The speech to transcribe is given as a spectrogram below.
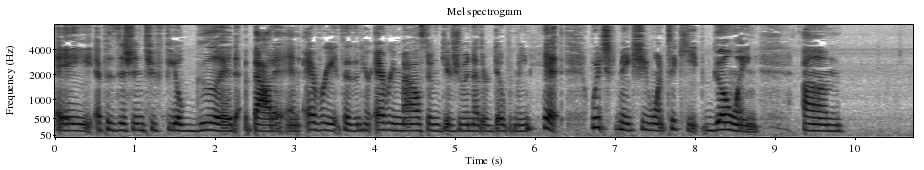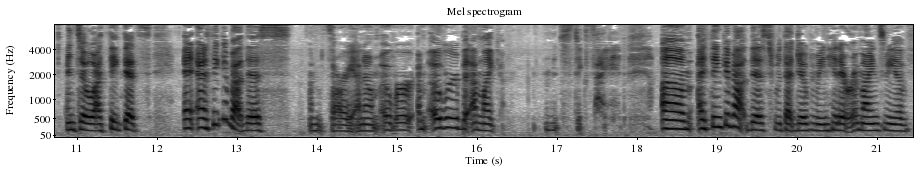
a, a position to feel good about it. And every it says in here, every milestone gives you another dopamine hit, which makes you want to keep going. Um, and so I think that's and I think about this I'm sorry. I know I'm over. I'm over, but I'm like, I'm just excited. Um, I think about this with that dopamine hit. It reminds me of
